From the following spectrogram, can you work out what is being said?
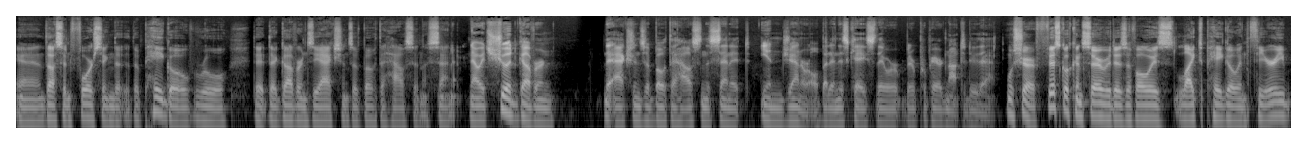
and thus enforcing the the PAYGO rule that, that governs the actions of both the House and the Senate. Now, it should govern the actions of both the House and the Senate in general, but in this case, they were they're prepared not to do that. Well, sure. Fiscal conservatives have always liked PAYGO in theory,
